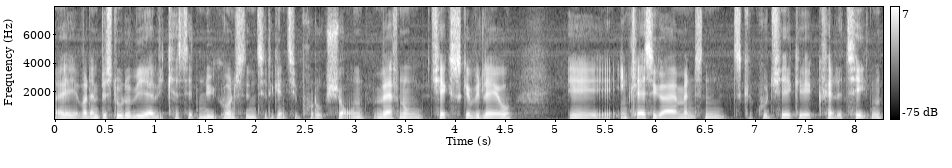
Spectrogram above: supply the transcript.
øh, hvordan beslutter vi, at vi kan sætte ny kunstig intelligens i produktion? Hvad for nogle checks skal vi lave? Øh, en klassiker er, at man sådan skal kunne tjekke kvaliteten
